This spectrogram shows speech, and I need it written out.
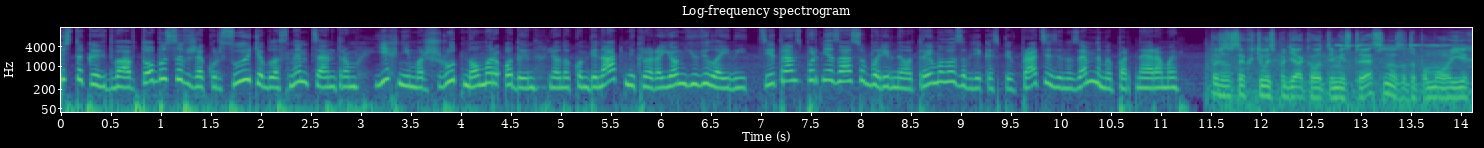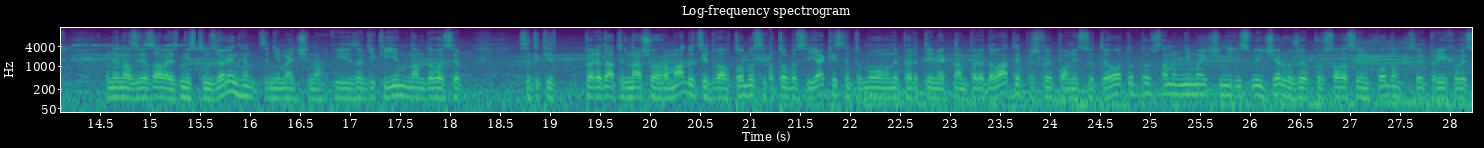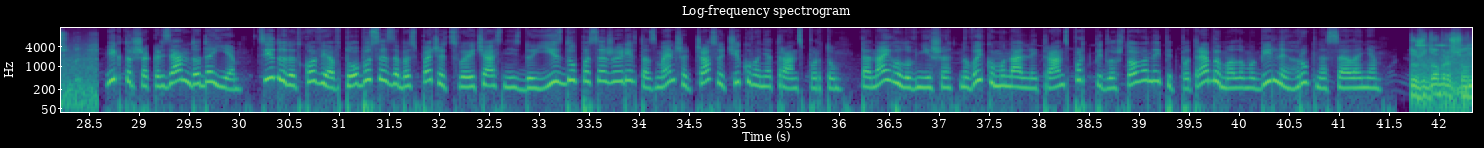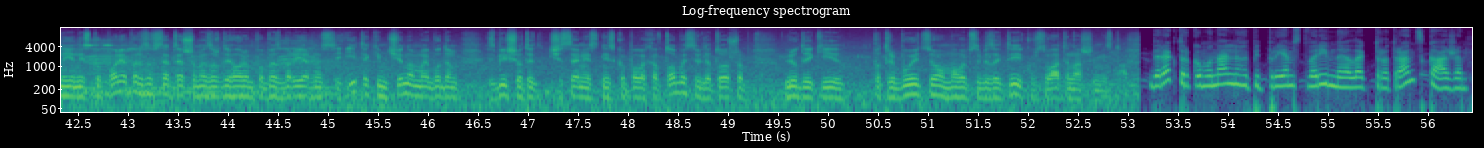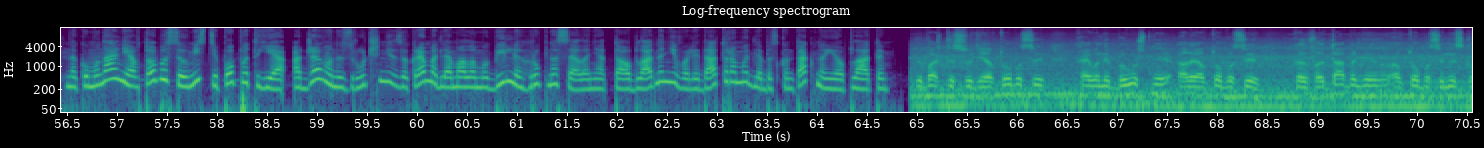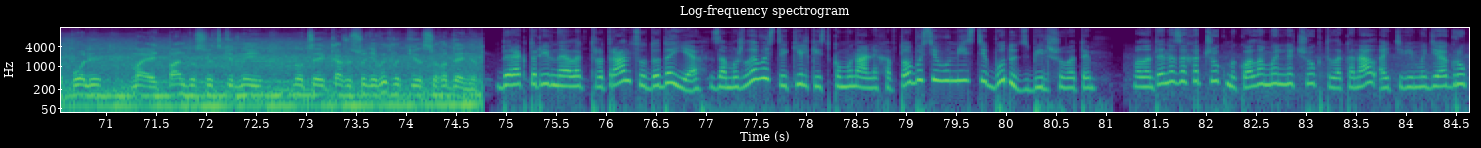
Ось таких два автобуси вже курсують обласним центром. Їхній маршрут номер один льонокомбінат, мікрорайон Ювілейний. Ці транспортні засоби рівне отримало завдяки співпраці з іноземними партнерами. Перш за все, хотілося подякувати місту Есіно за допомогою їх. Вони нас зв'язали з містом Зьолінген, це Німеччина, і завдяки їм нам вдалося все-таки передати нашу громаду ці два автобуси. Автобуси якісні, тому вони перед тим, як нам передавати, прийшли повністю ТО, тобто саме в Німеччині, і в свою чергу вже курсували своїм ходом, приїхали сюди. Віктор Шакерзян додає, ці додаткові автобуси забезпечать своєчасність доїзду пасажирів та зменшать час очікування транспорту. Та найголовніше, новий комунальний транспорт підлаштований під потреби маломобільних груп населення. Дуже добре, що вони є низькополі, перш за все, те, що ми завжди говоримо по безбар'єрності, і таким чином ми будемо збільшувати чисельність низькополих автобусів для того, щоб люди, які потребують цього, могли б собі зайти і курсувати наше місто. Директор комунального підприємства Рівне Електротранс каже, на комунальні автобуси у місті попит є, адже вони зручні, зокрема для маломобільних груп населення та обладнані валідаторами для безконтактної оплати. Ви бачите сьогодні автобуси, хай вони бушні, але автобуси комфортабельні, автобуси низькополі, мають пандус відскідний. Ну це як кажуть сьогодні виклики сьогодення. Директор Рівне Електротрансу додає, за можливості кількість комунальних автобусів у місті будуть збільшувати. Валентина Захарчук, Микола Мельничук, телеканал ITV Media Group.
